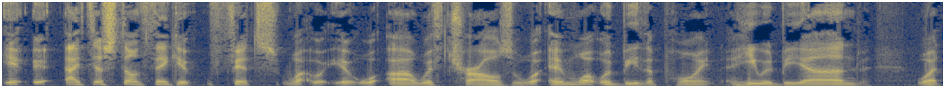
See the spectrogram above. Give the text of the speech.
it, it, I just don't think it fits what it, uh, with Charles. And what would be the point? He would be on what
